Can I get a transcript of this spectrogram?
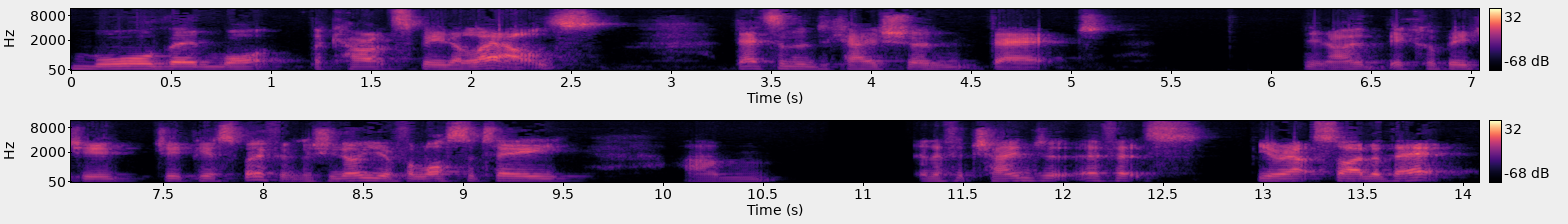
more than what the current speed allows, that's an indication that you know there could be G GPS spoofing because you know your velocity, um, and if it changes, if it's you're outside of that,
